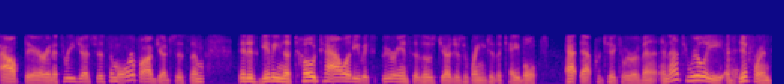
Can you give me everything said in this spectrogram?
out there in a three judge system or a five judge system that is giving the totality of experience that those judges are bringing to the table at that particular event. And that's really a difference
